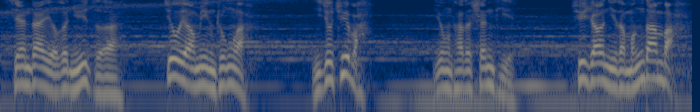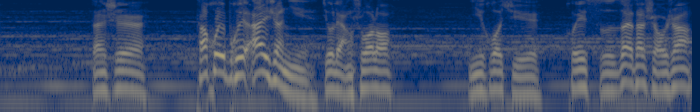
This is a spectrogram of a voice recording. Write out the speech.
现在有个女子就要命中了，你就去吧，用她的身体去找你的蒙丹吧。但是，他会不会爱上你就两说喽。你或许会死在他手上，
